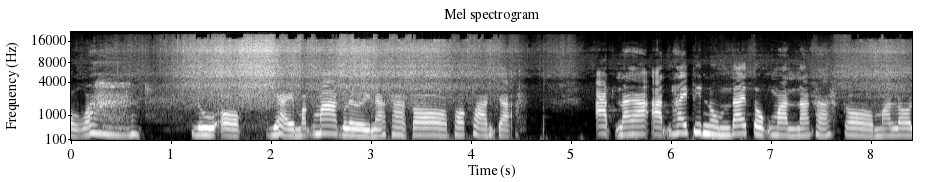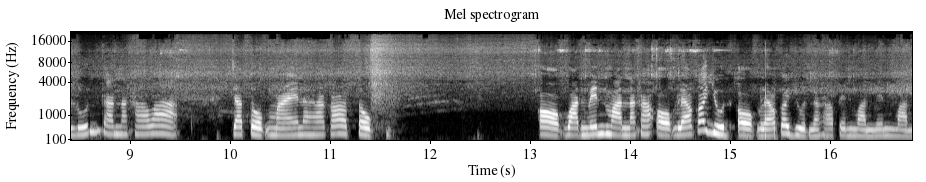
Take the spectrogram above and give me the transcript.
บอกว่ารูออกใหญ่มากๆเลยนะคะ ก็พ่อควานจะอัดนะคะ อัดให้พี่หนุ่มได้ตกมันนะคะ ก็มารอลุ้นกันนะคะว่าจะตกไหมนะคะ ก็ตก ออกวันเว้นวันนะคะ ออกแล้วก็หยุดออกแล้วก็หยุดนะคะ เป็นวันเว้นวัน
